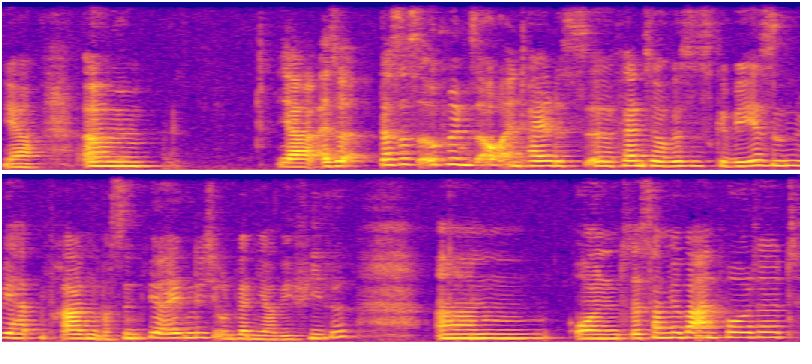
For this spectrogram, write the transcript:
Ja, ähm, ja, also das ist übrigens auch ein Teil des äh, Fanservices gewesen. Wir hatten Fragen, was sind wir eigentlich und wenn ja, wie viele? Ähm, und das haben wir beantwortet.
